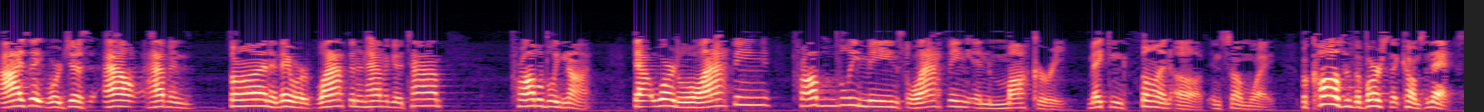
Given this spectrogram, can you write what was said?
Isaac were just out having fun and they were laughing and having a good time? Probably not. That word laughing probably means laughing in mockery, making fun of in some way, because of the verse that comes next,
